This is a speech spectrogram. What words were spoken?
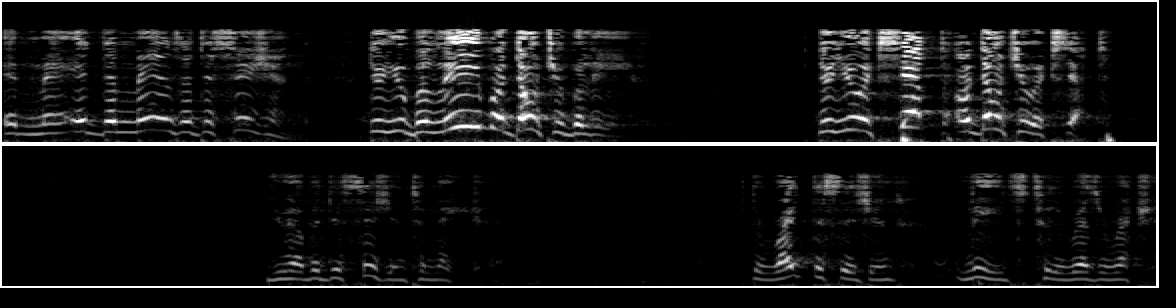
It, ma- it demands a decision. Do you believe or don't you believe? Do you accept or don't you accept? You have a decision to make. The right decision leads to the resurrection.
